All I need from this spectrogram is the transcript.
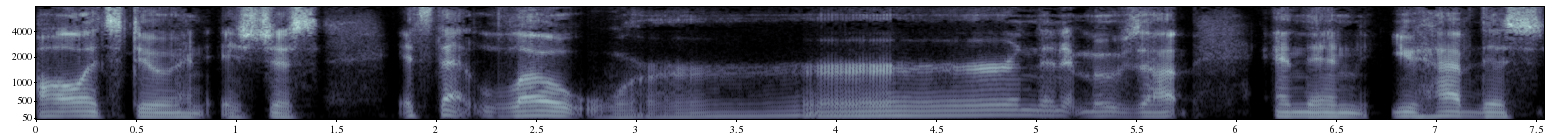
all it's doing is just, it's that low whir, and then it moves up. And then you have this,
